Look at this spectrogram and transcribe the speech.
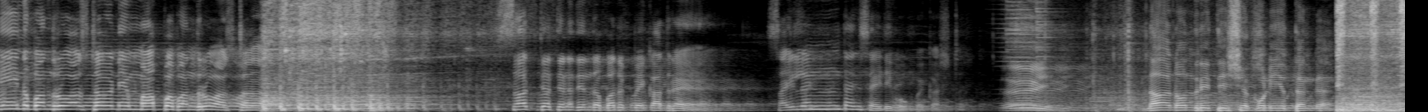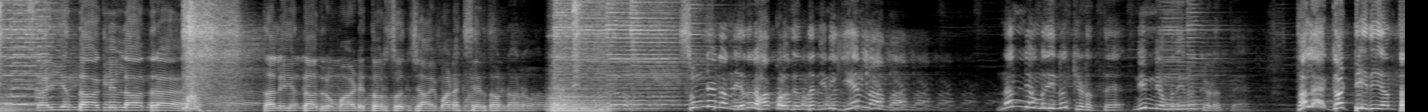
ನೀನು ಬಂದ್ರು ಅಷ್ಟ ನಿಮ್ಮ ಅಪ್ಪ ಬಂದ್ರು ಅಷ್ಟ. ಸತ್ಯ ತಿಣದಿಂದ ಬದುಕಬೇಕಾದ್ರೆ ಸೈಲೆಂಟ್ ಆಗಿ ಸೈಡಿಗೆ ಹೋಗ್ಬೇಕಷ್ಟ. ಏಯ್ ನಾನೊಂದ್ ರೀತಿ ಶಕುನಿ ಇದ್ದಂಗ ಕೈಯಿಂದ ಆಗ್ಲಿಲ್ಲ ಅಂದ್ರ ತಲೆಯಿಂದಾದ್ರೂ ಮಾಡಿ ತೋರ್ಸೋ ಜಾಯ್ ಮಾಡಕ್ ಸೇರಿದವ್ ನಾನು. ಸುಮ್ಮನೆ ನನ್ನ ಎದುರು ಹಾಕೊಳ್ಳೋದ್ರಿಂದ ನಿನಗೇನ್ ಏನ್ ಲಾಭ? ನನ್ನ ನೆಮ್ಮದಿನೂ ಕೆಡುತ್ತೆ ನಿನ್ನ ನೆಮ್ಮದಿನೂ ಕೆಡುತ್ತೆ. ತಲೆ ಗಟ್ಟಿದಿ ಅಂತ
